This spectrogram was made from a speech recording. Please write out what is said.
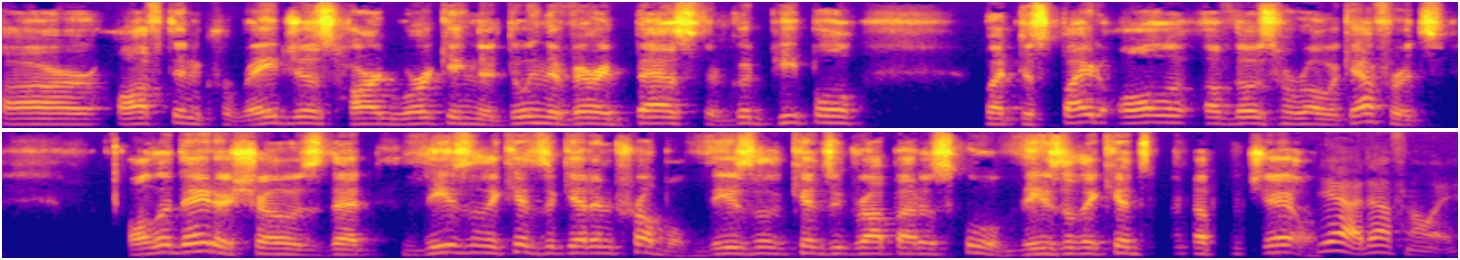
are often courageous, hardworking, they're doing their very best, they're good people. But despite all of those heroic efforts, all the data shows that these are the kids that get in trouble. These are the kids who drop out of school. These are the kids who end up in jail. Yeah, definitely.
